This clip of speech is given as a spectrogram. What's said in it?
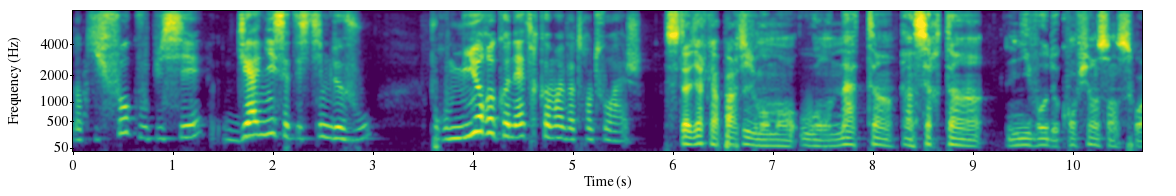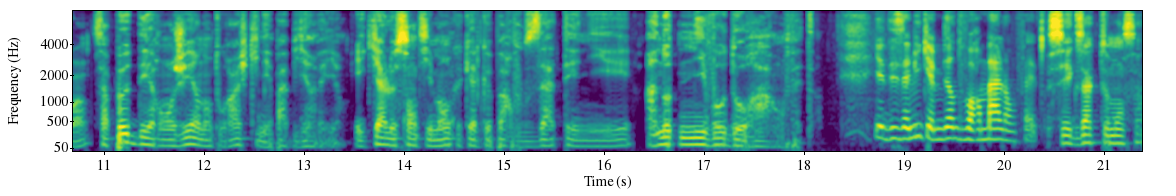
Donc il faut que vous puissiez gagner cette estime de vous pour mieux reconnaître comment est votre entourage. C'est-à-dire qu'à partir du moment où on atteint un certain niveau de confiance en soi, ça peut déranger un entourage qui n'est pas bienveillant et qui a le sentiment que quelque part vous atteignez un autre niveau d'aura en fait. Il y a des amis qui aiment bien te voir mal en fait. C'est exactement ça.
